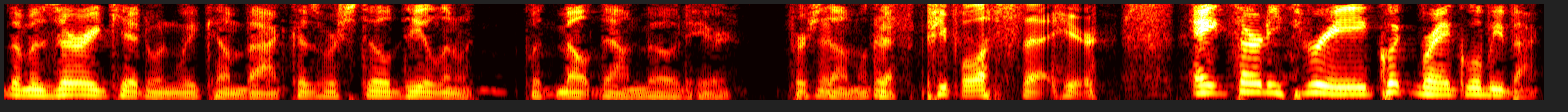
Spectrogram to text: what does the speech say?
the Missouri kid when we come back because we're still dealing with, with meltdown mode here for some. Okay, There's people upset here. eight thirty three. Quick break. We'll be back.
